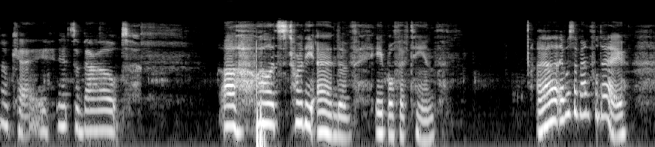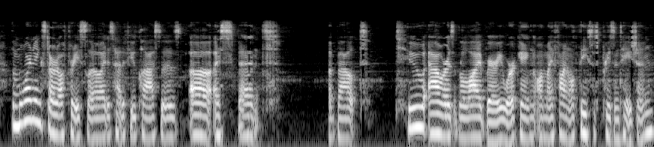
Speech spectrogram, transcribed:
Okay, it's about. Uh, well, it's toward the end of April 15th. Uh, it was an eventful day. The morning started off pretty slow. I just had a few classes. Uh, I spent about two hours at the library working on my final thesis presentation.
